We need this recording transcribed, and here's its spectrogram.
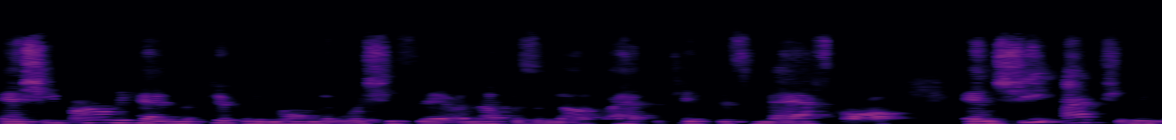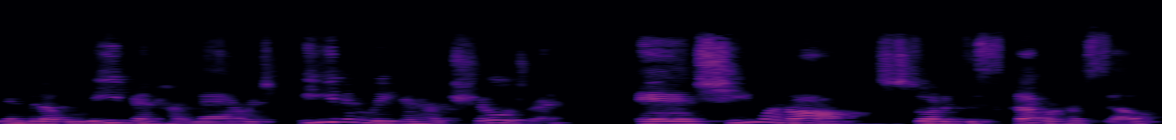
And she finally had an epiphany moment where she said, Enough is enough. I have to take this mask off. And she actually ended up leaving her marriage, even leaving her children. And she went off to sort of discover herself.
